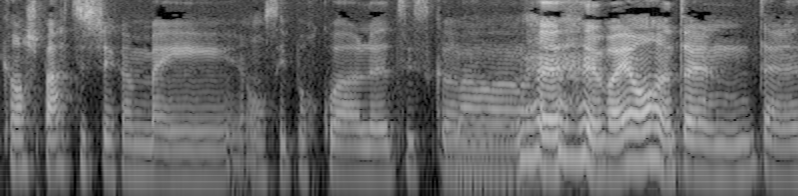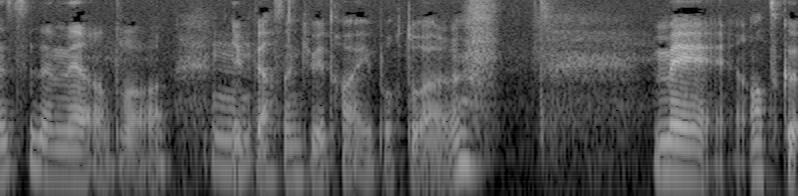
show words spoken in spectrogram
quand je suis partie, j'étais comme, ben, on sait pourquoi, là, tu sais, c'est comme... Voyons, t'as un, style de merde, genre. Il y a Mm. personne qui veut travailler pour toi. là. Mais en tout cas.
